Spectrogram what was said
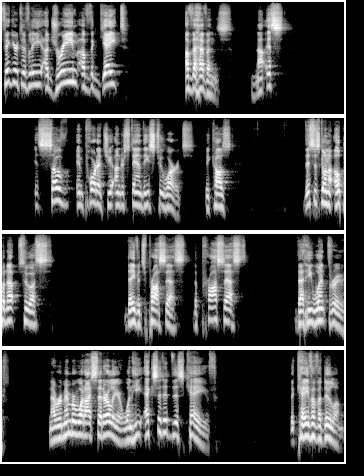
figuratively a dream of the gate of the heavens. Now, it's, it's so important you understand these two words because this is going to open up to us David's process, the process that he went through. Now, remember what I said earlier when he exited this cave, the cave of Adullam,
